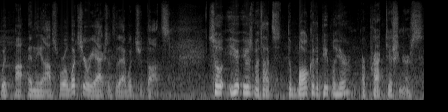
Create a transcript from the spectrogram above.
with uh, in the ops world. What's your reaction to that? What's your thoughts? So here, here's my thoughts. The bulk of the people here are practitioners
